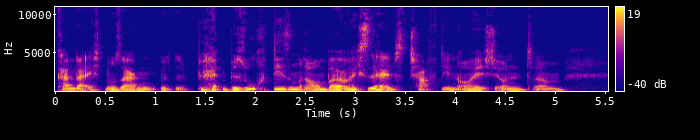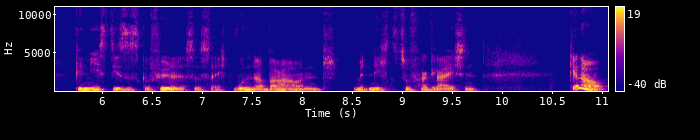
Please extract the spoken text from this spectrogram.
kann da echt nur sagen, besucht diesen Raum bei euch selbst, schafft ihn euch und ähm, genießt dieses Gefühl. Es ist echt wunderbar und mit nichts zu vergleichen. Genau.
